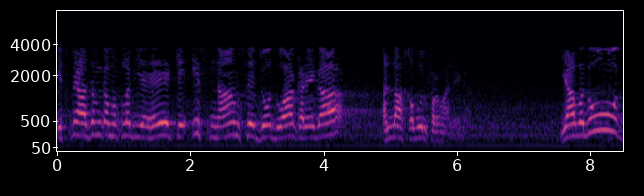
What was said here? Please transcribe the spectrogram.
اس میں اعظم کا مطلب یہ ہے کہ اس نام سے جو دعا کرے گا، اللہ قبول فرما لے گا۔ یا ودود،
